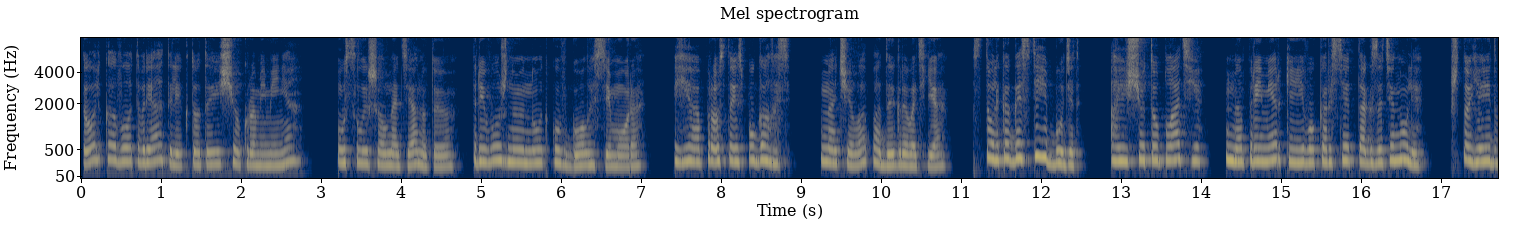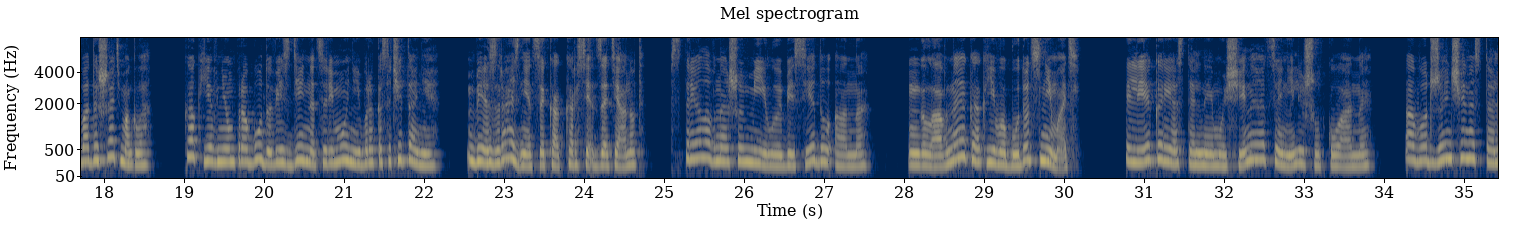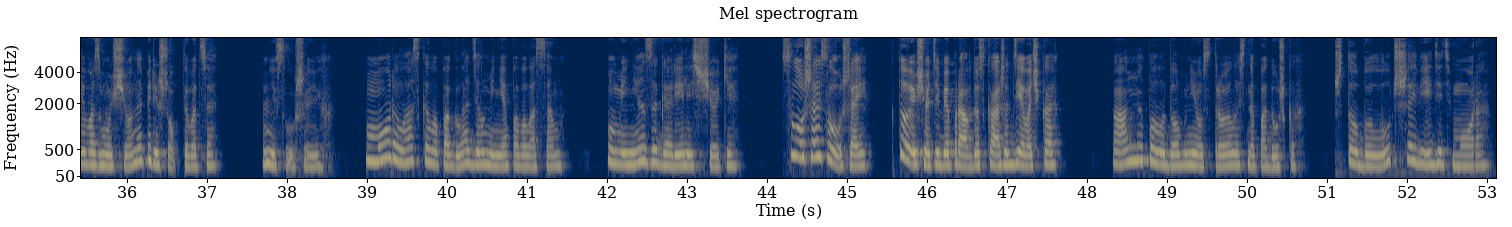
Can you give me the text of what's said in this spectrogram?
Только вот вряд ли кто-то еще, кроме меня, услышал натянутую, тревожную нотку в голосе Мора. «Я просто испугалась», – начала подыгрывать я. «Столько гостей будет, а еще то платье. На примерке его корсет так затянули, что я едва дышать могла. Как я в нем пробуду весь день на церемонии бракосочетания? Без разницы, как корсет затянут. Встряла в нашу милую беседу Анна. Главное, как его будут снимать. Лекари и остальные мужчины оценили шутку Анны. А вот женщины стали возмущенно перешептываться. Не слушай их. Мор ласково погладил меня по волосам. У меня загорелись щеки. «Слушай, слушай, кто еще тебе правду скажет, девочка?» Анна поудобнее устроилась на подушках, чтобы лучше видеть Мора.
